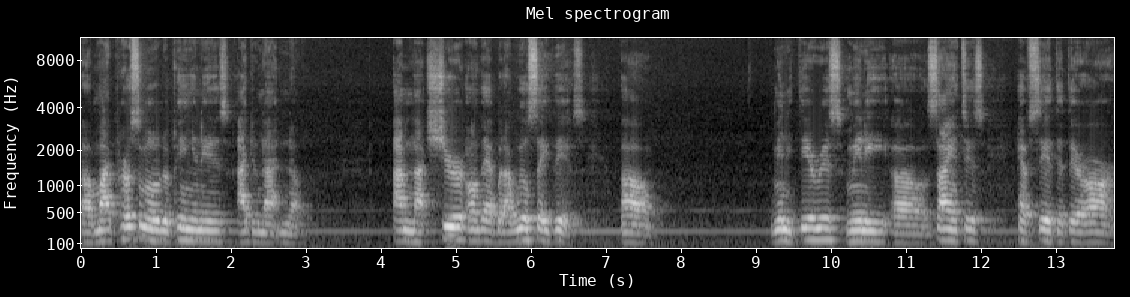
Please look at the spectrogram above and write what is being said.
Uh, my personal opinion is I do not know. I'm not sure on that, but I will say this. Uh, many theorists, many uh, scientists have said that there are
